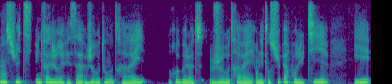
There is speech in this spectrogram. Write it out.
Ensuite, une fois que j'aurai fait ça, je retourne au travail, rebelote, je retravaille en étant super productive. Et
